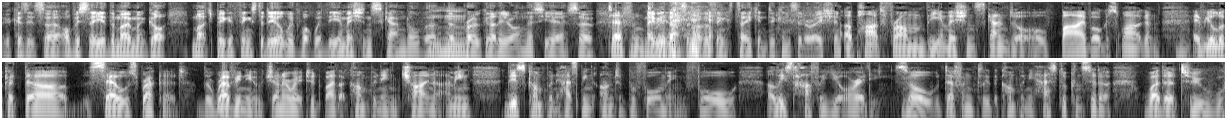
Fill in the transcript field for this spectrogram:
because it's uh, obviously at the moment got much bigger things to deal with. What with the emissions scandal that, that mm-hmm. broke earlier on this year. So Definitely. maybe that's another thing to take into consideration. apart from the emissions scandal of by Volkswagen, mm. if you look at the sales record, the revenue generated by that company in China, I mean, this company has been underperforming for at least half a year already. So mm. definitely the company has to consider whether to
